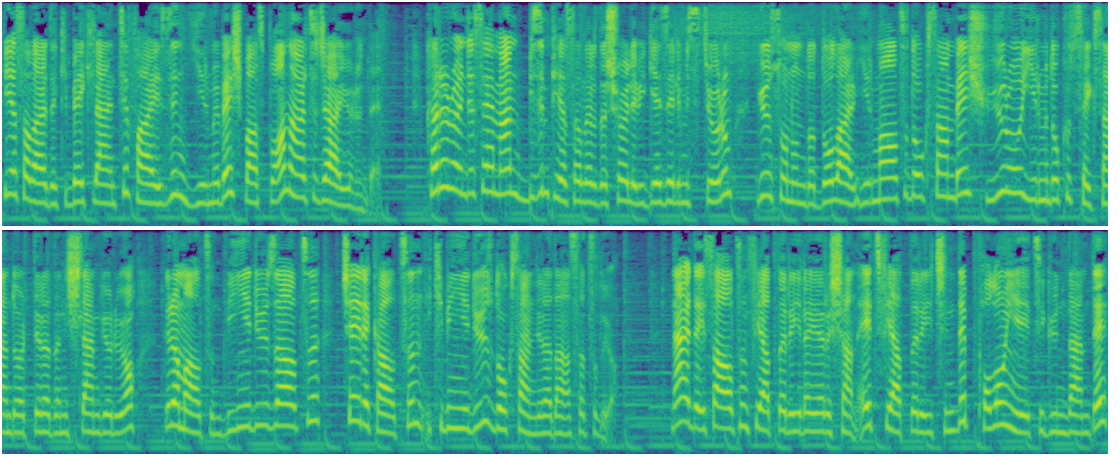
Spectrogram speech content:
Piyasalardaki beklenti faizin 25 bas puan artacağı yönünde. Karar öncesi hemen bizim piyasaları da şöyle bir gezelim istiyorum. Gün sonunda dolar 26.95, euro 29.84 liradan işlem görüyor. Gram altın 1706, çeyrek altın 2790 liradan satılıyor. Neredeyse altın fiyatlarıyla yarışan et fiyatları için de Polonya eti gündemde.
